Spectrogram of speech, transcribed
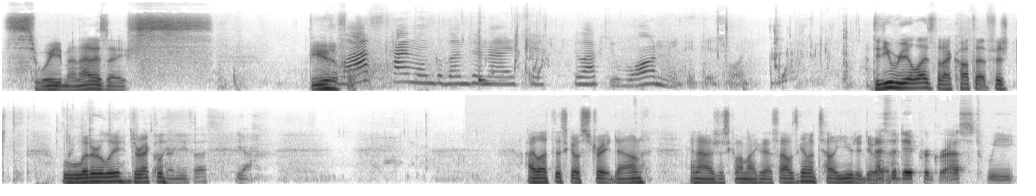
Sweet, man. That is a beautiful. Last time Uncle Benson and I kissed, you actually won me to this one. Did you realize that I caught that fish literally directly? Underneath us? Yeah. I let this go straight down and I was just going like this. I was going to tell you to do As it. As the day progressed, we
